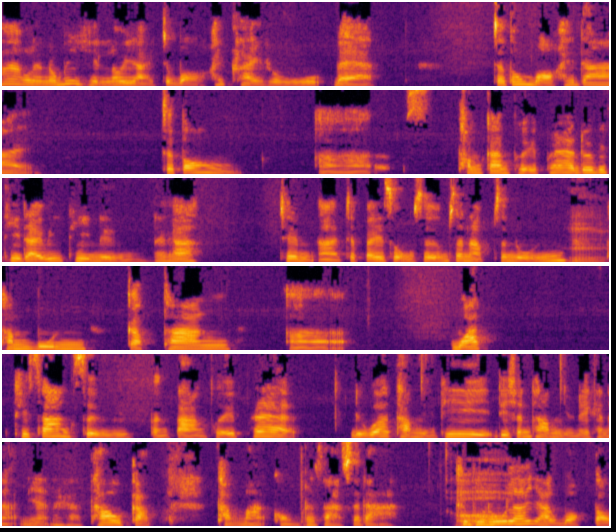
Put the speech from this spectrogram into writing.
มากเลยเราไม่เห็นเราอยากจะบอกให้ใครรู้แบบ จะต้องบอกให้ได้ จะต้องอทำการเผยแพร่ด้วยวิธีใดวิธีหนึ่งนะคะ เช่นอาจจะไปส่งเสริมสนับสนุนทำบุญกับทางวัดที่สร้างสื่อต่างๆ เผยแพร่ หรือว่าทำอย่างที่ดิฉันทำอยู่ในขณะนี้นะคะ เท่ากับธรรมะของพระศาสดา คือพอรู้แล้วอยากบอกต่อ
